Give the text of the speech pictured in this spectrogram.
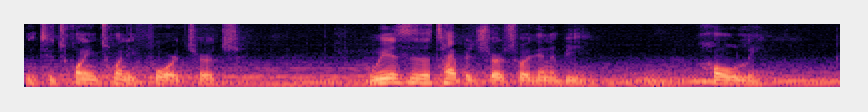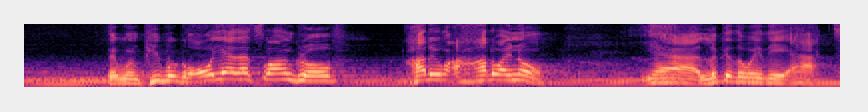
into 2024, church, we this is the type of church we're going to be holy. That when people go, oh, yeah, that's Long Grove, how do, how do I know? Yeah, look at the way they act.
